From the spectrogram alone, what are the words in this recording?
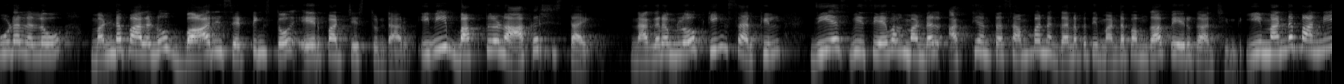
కూడలలో మండపాలను భారీ సెట్టింగ్స్తో ఏర్పాటు చేస్తుంటారు. ఇవి భక్తులను ఆకర్షిస్తాయి. నగరంలో కింగ్ సర్కిల్ జిఎస్బి సేవా మండల్ అత్యంత సంపన్న గణపతి మండపంగా పేరుగాంచింది. ఈ మండపాన్ని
